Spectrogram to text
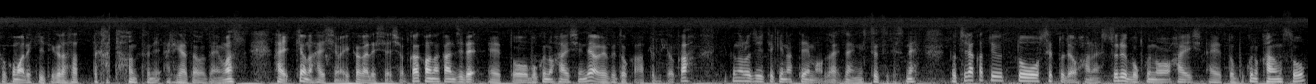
ここまで聞いてくださった方、本当にありがとうございます。はい、今日の配信はいかがでしたでしょうか？こんな感じで、えっ、ー、と、僕の配信では Web とかアプリとか、テクノロジー的なテーマを題材にしつつですね、どちらかというと、セットでお話しする僕の配信、えっ、ー、と、僕の感想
